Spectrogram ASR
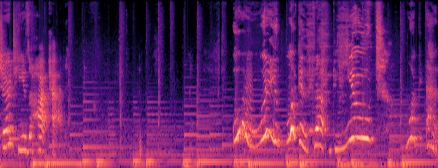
Sure to use a hot pad. Ooh, look at that beaut! Look at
